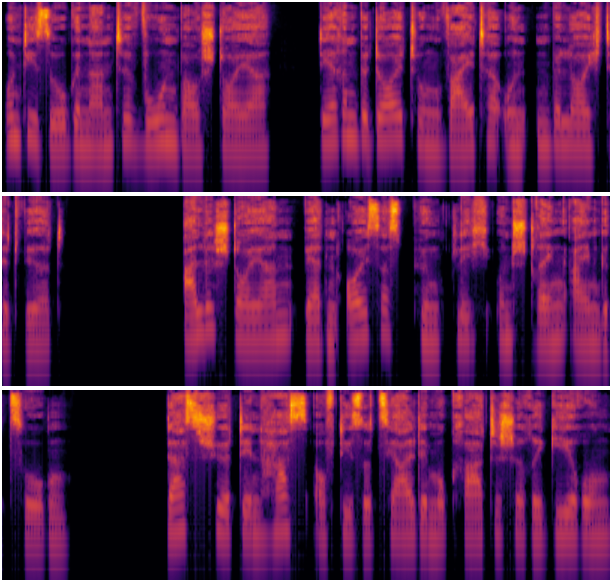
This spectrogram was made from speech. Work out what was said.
und die sogenannte Wohnbausteuer, deren Bedeutung weiter unten beleuchtet wird. Alle Steuern werden äußerst pünktlich und streng eingezogen. Das schürt den Hass auf die sozialdemokratische Regierung,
